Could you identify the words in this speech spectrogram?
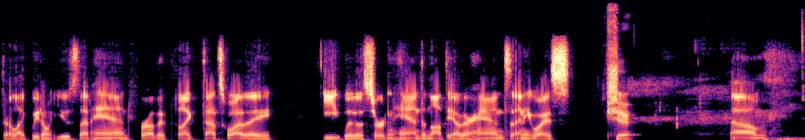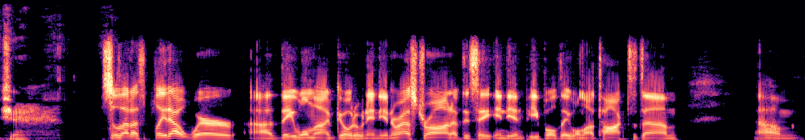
they're like, we don't use that hand for other like that's why they eat with a certain hand and not the other hand. Anyways, Sure. um, Sure. so that has played out where uh, they will not go to an Indian restaurant. If they say Indian people, they will not talk to them. Um,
